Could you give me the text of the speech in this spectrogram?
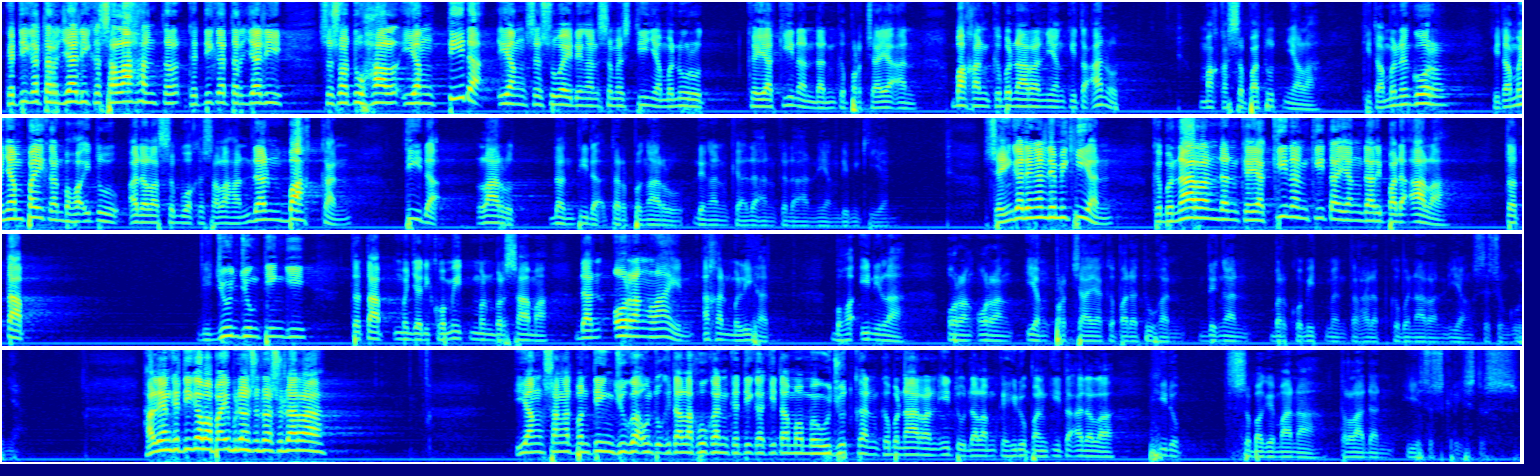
Ketika terjadi kesalahan, ter, ketika terjadi sesuatu hal yang tidak yang sesuai dengan semestinya menurut keyakinan dan kepercayaan, bahkan kebenaran yang kita anut, maka sepatutnya lah kita menegur, kita menyampaikan bahwa itu adalah sebuah kesalahan dan bahkan tidak larut dan tidak terpengaruh dengan keadaan-keadaan yang demikian. Sehingga dengan demikian, kebenaran dan keyakinan kita yang daripada Allah tetap dijunjung tinggi, tetap menjadi komitmen bersama dan orang lain akan melihat bahwa inilah orang-orang yang percaya kepada Tuhan dengan berkomitmen terhadap kebenaran yang sesungguhnya. Hal yang ketiga Bapak Ibu dan Saudara-saudara, yang sangat penting juga untuk kita lakukan ketika kita mewujudkan kebenaran itu dalam kehidupan kita adalah hidup sebagaimana teladan Yesus Kristus.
